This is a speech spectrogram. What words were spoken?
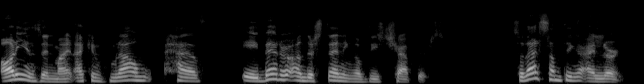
audience in mind, I can now have a better understanding of these chapters. So that's something I learned.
